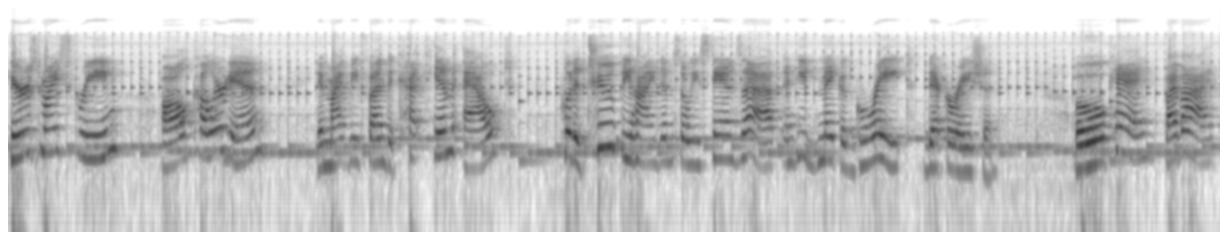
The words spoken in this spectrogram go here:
Here's my scream, all colored in. It might be fun to cut him out put a tube behind him so he stands up and he'd make a great decoration. Okay, bye-bye.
